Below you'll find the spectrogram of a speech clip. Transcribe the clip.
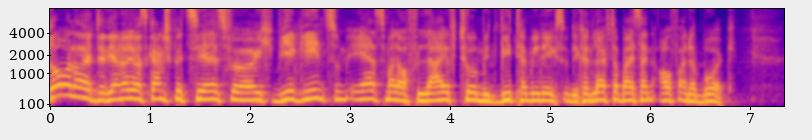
So Leute, wir haben heute was ganz Spezielles für euch. Wir gehen zum ersten Mal auf Live-Tour mit Vitamin X und ihr könnt live dabei sein auf einer Burg.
